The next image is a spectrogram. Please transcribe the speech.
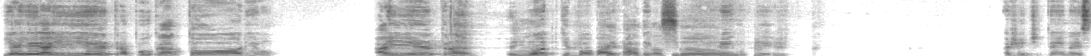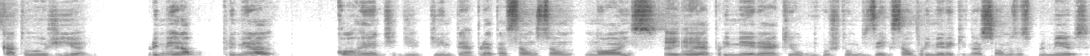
E aí, aí entra purgatório, aí entra um monte de bobajada que não tem no texto. A gente tem na escatologia, primeira, primeira corrente de, de interpretação são nós. É, Não é é- a primeira, é a que eu costumo dizer que são a primeira que nós somos os primeiros.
